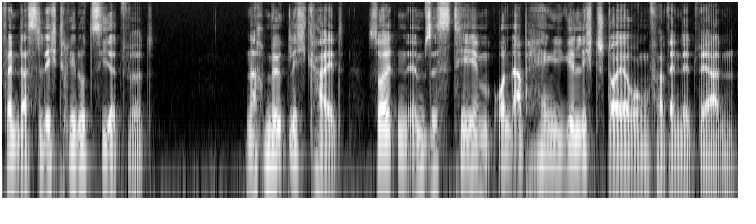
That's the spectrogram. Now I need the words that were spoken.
wenn das Licht reduziert wird. Nach Möglichkeit sollten im System unabhängige Lichtsteuerungen verwendet werden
